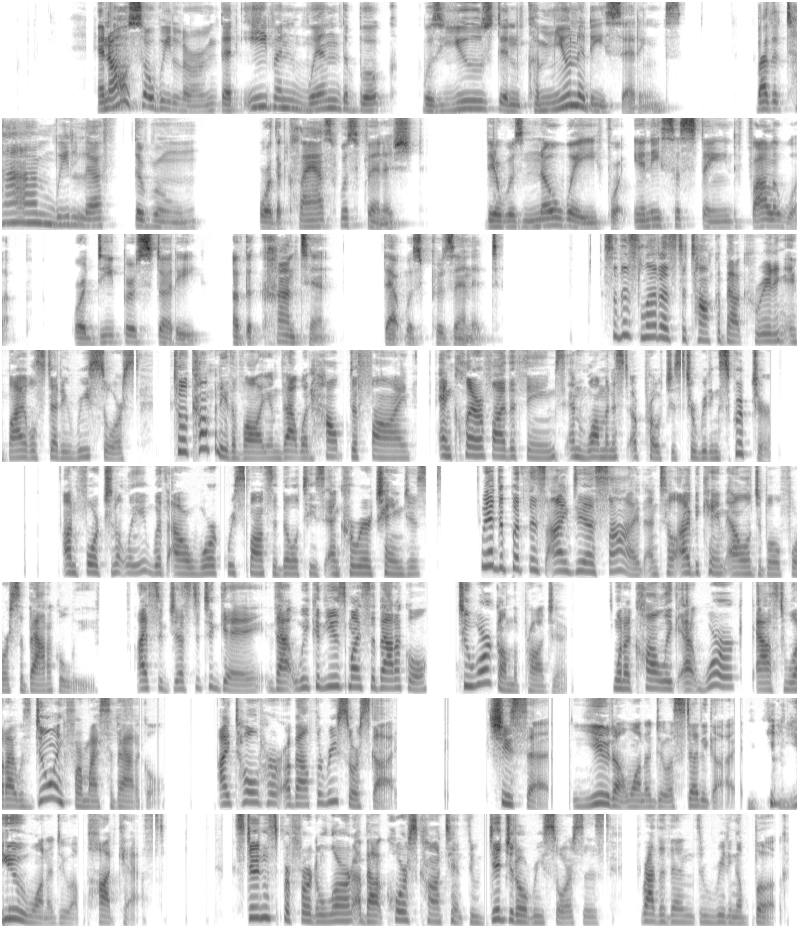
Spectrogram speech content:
And also, we learned that even when the book was used in community settings, by the time we left the room or the class was finished, there was no way for any sustained follow up or deeper study of the content that was presented. So, this led us to talk about creating a Bible study resource to accompany the volume that would help define and clarify the themes and womanist approaches to reading scripture. Unfortunately, with our work responsibilities and career changes, we had to put this idea aside until I became eligible for sabbatical leave. I suggested to Gay that we could use my sabbatical to work on the project. When a colleague at work asked what I was doing for my sabbatical, I told her about the resource guide. She said, You don't want to do a study guide, you want to do a podcast. Students prefer to learn about course content through digital resources rather than through reading a book.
